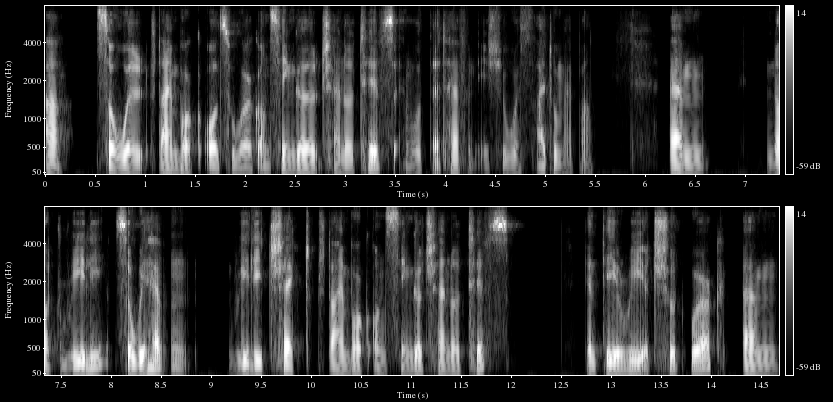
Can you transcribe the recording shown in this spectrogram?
Ah, so will Steinbock also work on single channel TIFFs and would that have an issue with Cytomapper? Um, not really. So we haven't really checked Steinbock on single channel TIFFs. In theory, it should work. Um,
